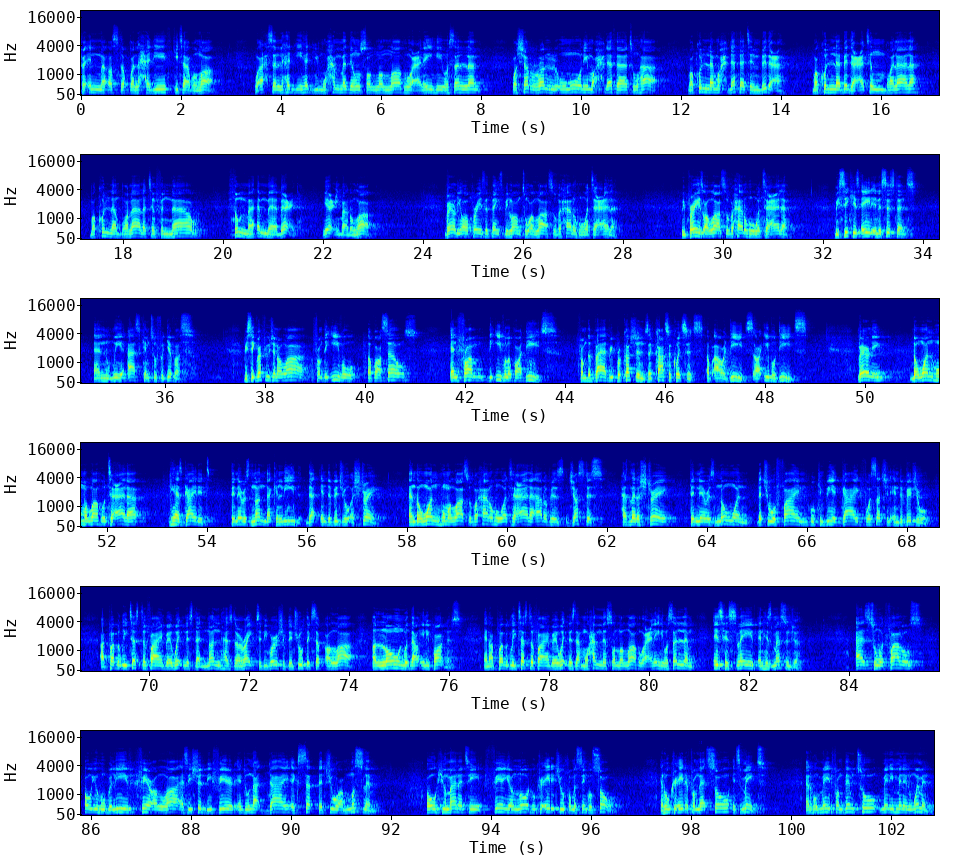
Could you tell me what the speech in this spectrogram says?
فإن أصدق الحديث كتاب الله وأحسن الهدي هدي محمد صلى الله عليه وسلم وشر الأمور محدثاتها وكل محدثة بدعة وكل بدعة ضلالة وكل ضلالة في النار ثم أما بعد يا عباد الله Verily all praise and thanks belong to Allah subhanahu wa ta'ala. We praise Allah subhanahu wa ta'ala. We seek His aid and assistance and we ask Him to forgive us. We seek refuge in Allah from the evil of ourselves and from the evil of our deeds, from the bad repercussions and consequences of our deeds, our evil deeds. Verily, the one whom Allah Ta'ala He has guided, then there is none that can lead that individual astray. And the one whom Allah subhanahu wa ta'ala out of his justice has led astray, then there is no one that you will find who can be a guide for such an individual. I publicly testify and bear witness that none has the right to be worshipped in truth except Allah alone without any partners. And I publicly testify and bear witness that Muhammad sallallahu alayhi wasallam is his slave and his messenger. As to what follows, O you who believe, fear Allah as he should be feared and do not die except that you are Muslim. O humanity, fear your Lord who created you from a single soul, and who created from that soul its mate, and who made from them two many men and women.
